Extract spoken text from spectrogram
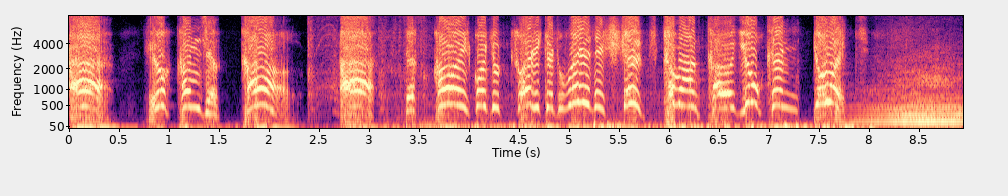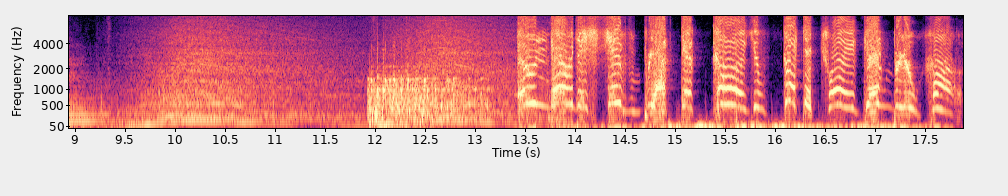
Ah! Here comes a car. Ah! The car is going to try to get rid of the shapes. Come on, car. You can do it. Oh no, shapes blocked the car! You've got to try again, blue car!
